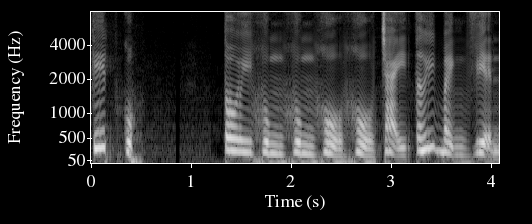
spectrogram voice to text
Kết cục. Tôi hùng hùng hổ hổ chạy tới bệnh viện.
